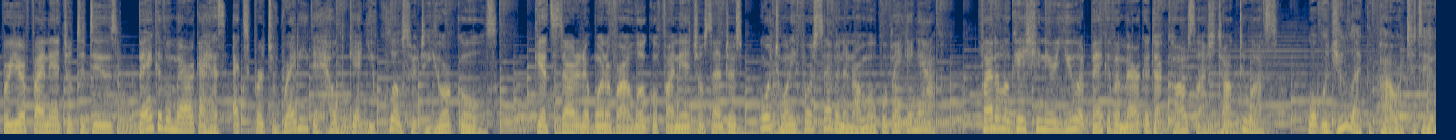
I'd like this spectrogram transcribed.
For your financial to-dos, Bank of America has experts ready to help get you closer to your goals. Get started at one of our local financial centers or 24-7 in our mobile banking app. Find a location near you at bankofamerica.com slash talk to us. What would you like the power to do?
